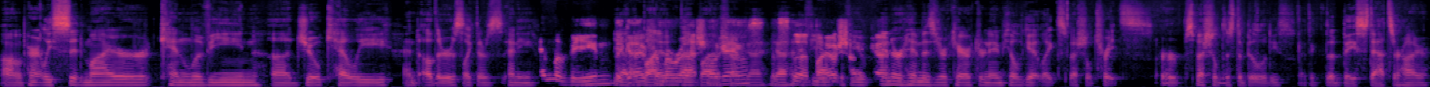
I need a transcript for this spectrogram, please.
um, apparently, Sid Meier, Ken Levine, uh, Joe Kelly, and others. Like, there's any Ken Levine, the guy Bio- from the Irrational Bioshock Games. Yeah, the if you, if you guy. enter him as your character name, he'll get like special traits or special disabilities. I think the base stats are higher.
